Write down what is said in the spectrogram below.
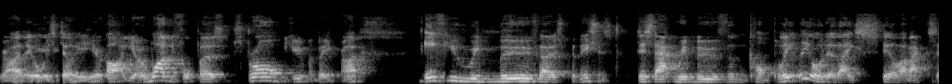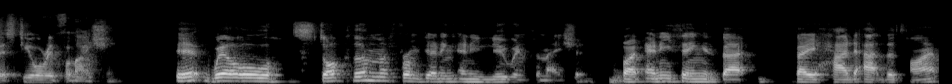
Right? They always tell you you're oh you're a wonderful person, strong human being, right? if you remove those permissions, does that remove them completely, or do they still have access to your information? It will stop them from getting any new information, but anything that they had at the time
